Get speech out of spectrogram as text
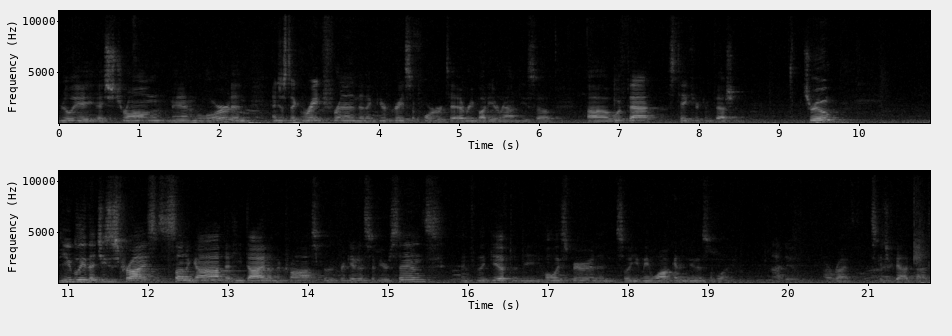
really a, a, strong man in the Lord and, and just a great friend and a great supporter to everybody around you. So, uh, with that, let's take your confession. Drew, do you believe that Jesus Christ is the Son of God, that He died on the cross for the forgiveness of your sins and for the gift of the Holy Spirit, and so you may walk in a newness of life? I do. All right, let's get you baptized.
